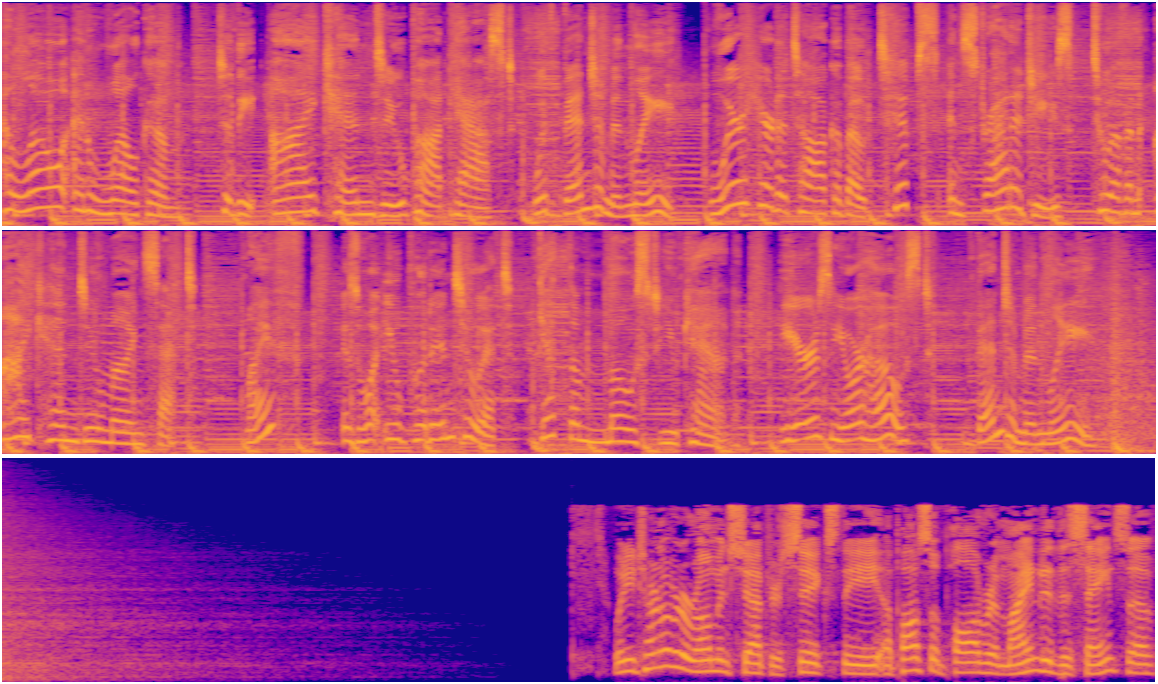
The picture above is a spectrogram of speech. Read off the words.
Hello and welcome to the I Can Do podcast with Benjamin Lee. We're here to talk about tips and strategies to have an I Can Do mindset. Life is what you put into it. Get the most you can. Here's your host, Benjamin Lee. When you turn over to Romans chapter 6, the apostle Paul reminded the saints of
